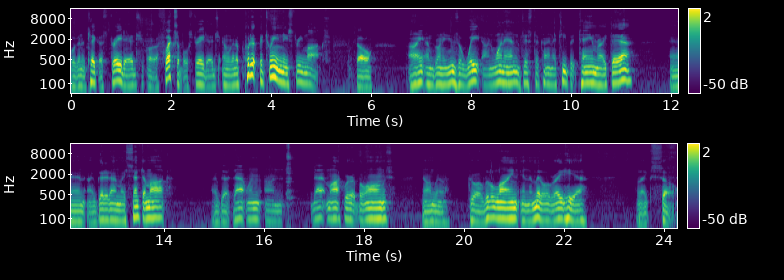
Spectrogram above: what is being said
we're going to take a straight edge, or a flexible straight edge, and we're going to put it between these three marks. So, I am going to use a weight on one end just to kind of keep it tame right there and I've got it on my center mark. I've got that one on that mark where it belongs. Now I'm going to draw a little line in the middle right here, like so.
